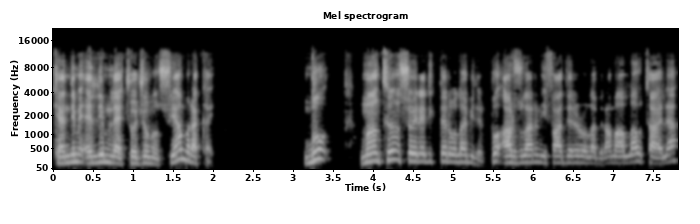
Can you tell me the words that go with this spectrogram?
Kendimi elimle çocuğumu suya mı bırakayım? Bu mantığın söyledikleri olabilir. Bu arzuların ifadeleri olabilir ama Allahu Teala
